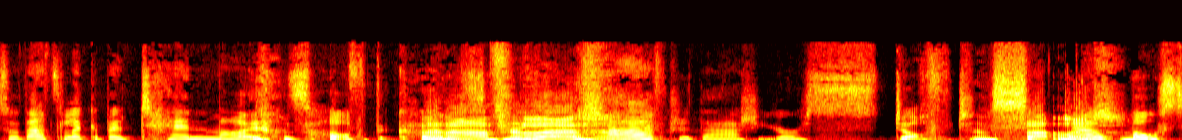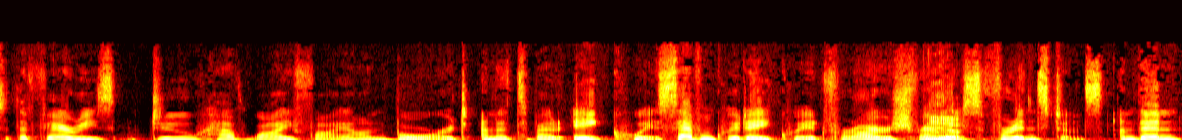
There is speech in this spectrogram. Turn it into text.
So that's like about ten miles off the coast. And after that, After that, you're stuffed. And satellite. Now, most of the ferries do have Wi Fi on board, and it's about eight quid, seven quid, eight quid for Irish ferries, Yeah. for instance. And then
